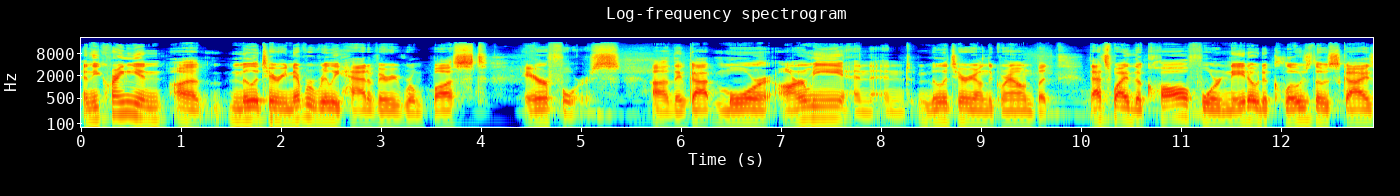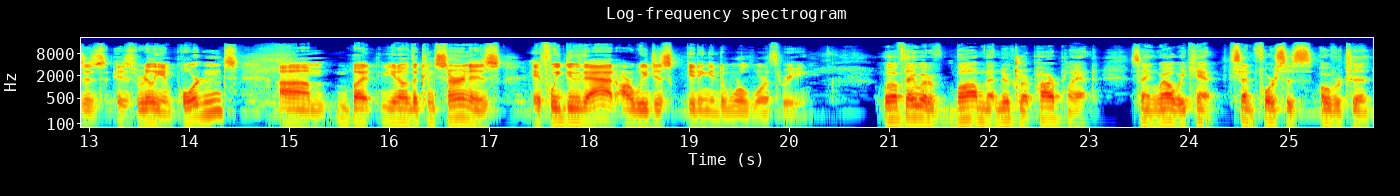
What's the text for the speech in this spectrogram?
And the Ukrainian uh, military never really had a very robust air force. Uh, they've got more army and, and military on the ground, but that's why the call for NATO to close those skies is, is really important. Um, but you know the concern is if we do that, are we just getting into World War III? Well, if they would have bombed that nuclear power plant, saying, well, we can't send forces over to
